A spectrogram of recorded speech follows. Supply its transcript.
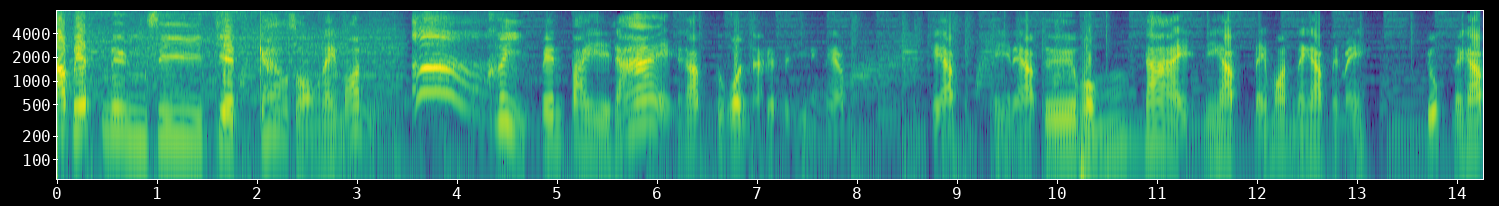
รับเพชรหนึ่งสี่เจ็ดเก้าสองไดมอนด์เฮ้ยเป็นไปได้นะครับ ทุกคนอะเกิดไปทีหนึ่งนะครับโอเคครับนี่นะครับคือผมได้นี่ครับไดมอนด์นะครับเห็นไหมยุบนะครับ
